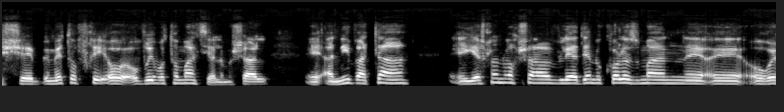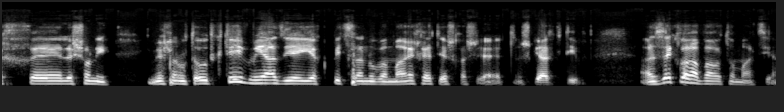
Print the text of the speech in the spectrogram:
שבאמת הופכי, עוברים אוטומציה. למשל, uh, אני ואתה, uh, יש לנו עכשיו לידינו כל הזמן uh, uh, עורך uh, לשוני. אם יש לנו טעות כתיב, מיד זה יקפיץ לנו במערכת, יש לך שגיאת כתיב. אז זה כבר עבר אוטומציה.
